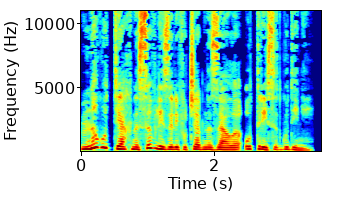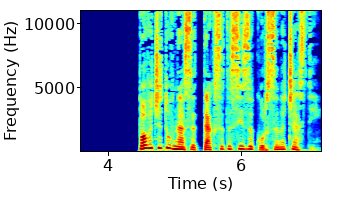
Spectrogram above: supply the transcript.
Много от тях не са влизали в учебна зала от 30 години. Повечето внасят таксата си за курса на части.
